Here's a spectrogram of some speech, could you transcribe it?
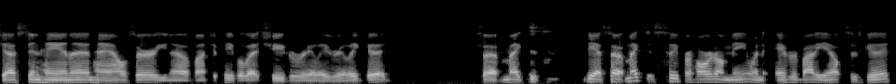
Justin Hanna and Hauser, you know, a bunch of people that shoot really, really good. So it makes it Yeah, so it makes it super hard on me when everybody else is good.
